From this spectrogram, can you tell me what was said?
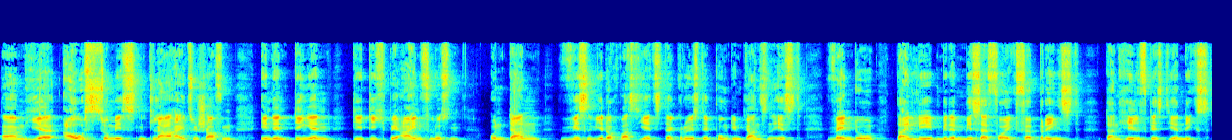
ähm, hier auszumisten, Klarheit zu schaffen in den Dingen, die dich beeinflussen. Und dann wissen wir doch, was jetzt der größte Punkt im Ganzen ist. Wenn du dein Leben mit dem Misserfolg verbringst, dann hilft es dir nichts,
